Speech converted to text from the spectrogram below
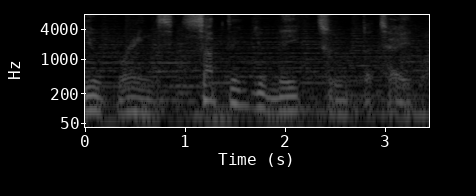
you brings something unique to the table.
